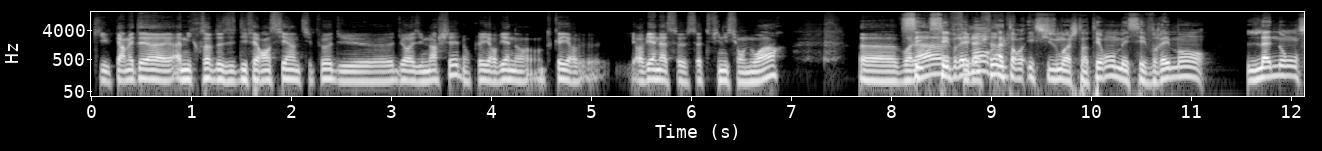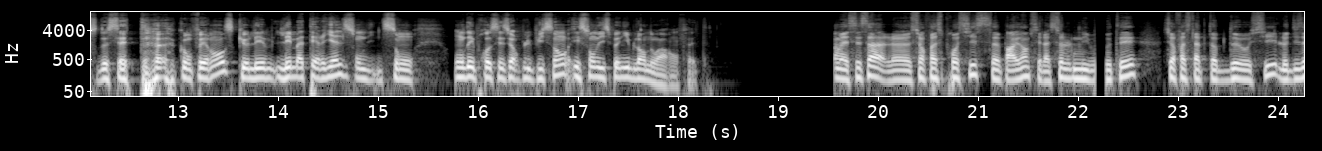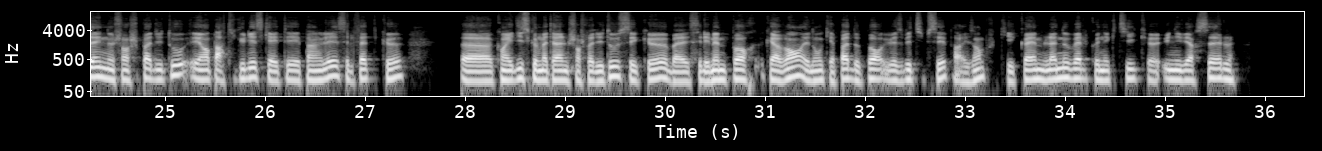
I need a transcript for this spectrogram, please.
qui permettait à, Microsoft de se différencier un petit peu du, euh, du reste du marché. Donc là, ils reviennent, en, tout cas, ils, reviennent à cette finition noire. voilà. C'est vraiment. Attends, excuse-moi, je t'interromps, mais c'est vraiment l'annonce de cette conférence que les, les matériels sont, sont, ont des processeurs plus puissants et sont disponibles en noir, en fait mais c'est ça, le Surface Pro 6, par exemple, c'est la seule nouveauté. Surface Laptop 2 aussi, le design ne change pas du tout. Et en particulier, ce qui a été épinglé, c'est le fait que euh, quand ils disent que le matériel ne change pas du tout, c'est que bah, c'est les mêmes ports qu'avant. Et donc, il n'y a pas de port USB type C, par exemple, qui est quand même la nouvelle connectique euh, universelle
